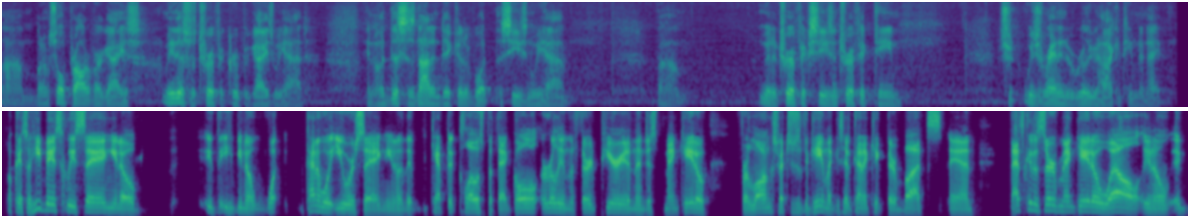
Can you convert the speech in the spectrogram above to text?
Um, but I'm so proud of our guys. I mean, this was a terrific group of guys we had. You know, this is not indicative of what the season we had. Um, we had a terrific season, terrific team. We just ran into a really good hockey team tonight. Okay, so he basically saying, you know, you know what kind of what you were saying, you know, that kept it close, but that goal early in the third period, and then just Mankato for long stretches of the game, like you said, kind of kick their butts, and that's going to serve Mankato well. You know, you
